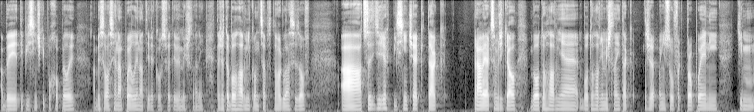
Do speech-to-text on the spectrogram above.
aby ty písničky pochopili, aby se vlastně napojili na ty jako světy vymyšlený. Takže to byl hlavní koncept toho Glasses Off. A co se týče těch písniček, tak právě jak jsem říkal, bylo to hlavně, bylo to hlavně myšlený tak, že oni jsou fakt propojený tím,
